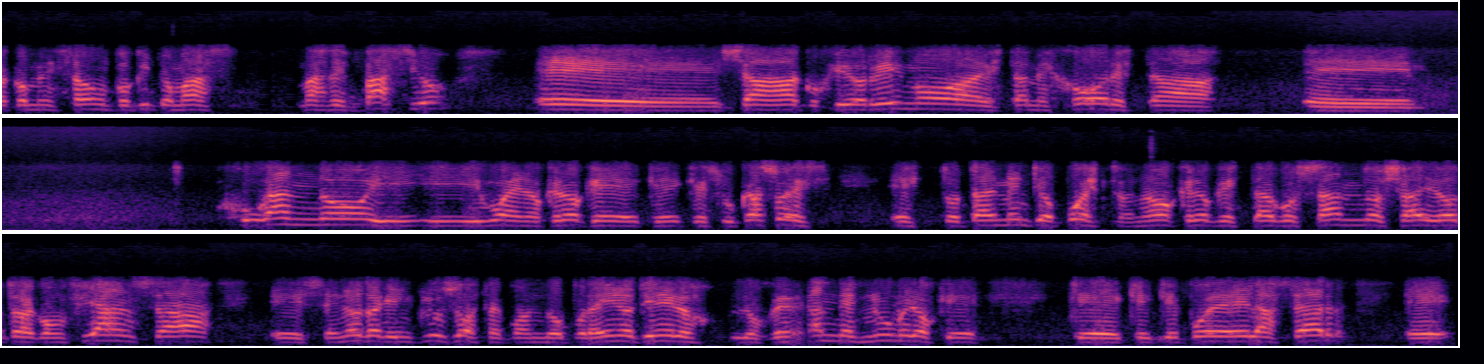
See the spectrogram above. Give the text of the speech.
ha comenzado un poquito más, más despacio, eh, ya ha cogido ritmo, está mejor, está eh, jugando y, y, bueno, creo que, que, su caso es, es totalmente opuesto, ¿no? Creo que está gozando ya de otra confianza, eh, se nota que incluso hasta cuando por ahí no tiene los, los grandes números que, que, que, puede él hacer, eh,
